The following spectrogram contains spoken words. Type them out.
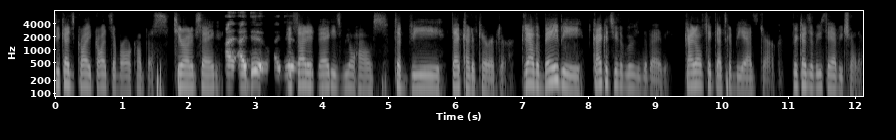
because Glenn, Glenn's a moral compass. Do you know what I'm saying? I, I do. I do. It's not in Maggie's wheelhouse to be that kind of character. Now, the baby, I could see them losing the baby. I don't think that's going to be as dark because at least they have each other.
